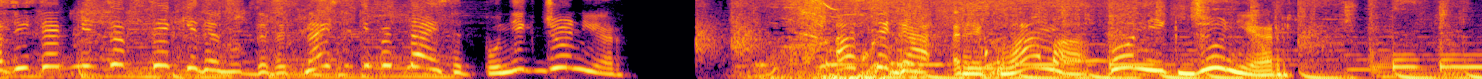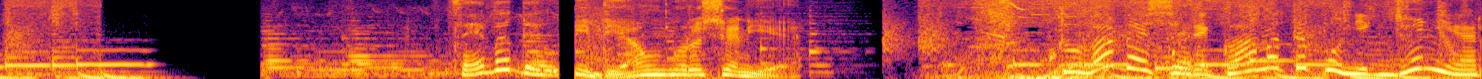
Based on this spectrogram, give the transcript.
Тази седмица всеки ден от 19.15 по Ник Джуниор. А сега реклама по Ник Джуниор. Цева Дел. Идеално решение. Това беше рекламата по Ник Джуниор.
